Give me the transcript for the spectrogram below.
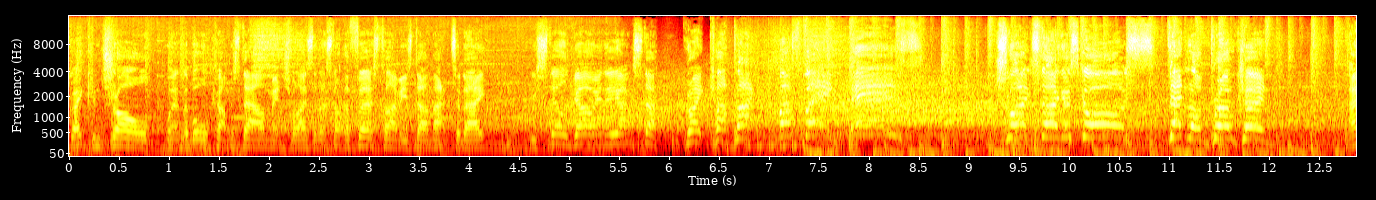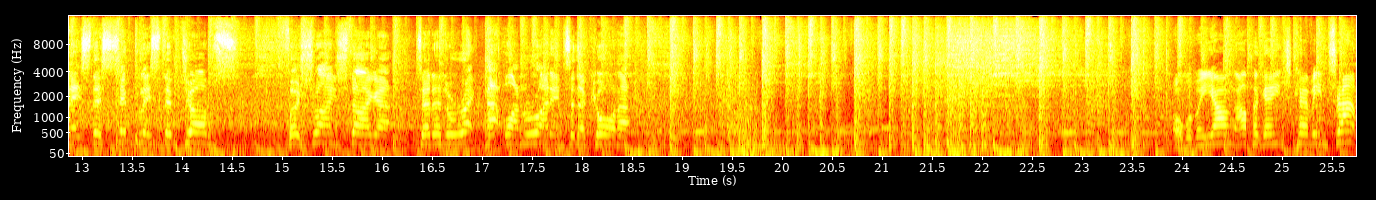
Great control when the ball comes down, Mitch Weiser. That's not the first time he's done that today. He's still going, the youngster. Great cutback. Must be. Is. Schweinsteiger scores. Deadlock broken. And it's the simplest of jobs for Schweinsteiger to direct that one right into the corner. Aubameyang up against Kevin Trapp.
